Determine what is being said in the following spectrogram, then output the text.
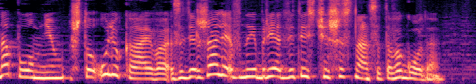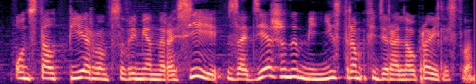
Напомним, что Улюкаева задержали в ноябре 2016 года. Он стал первым в современной России задержанным министром федерального правительства.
